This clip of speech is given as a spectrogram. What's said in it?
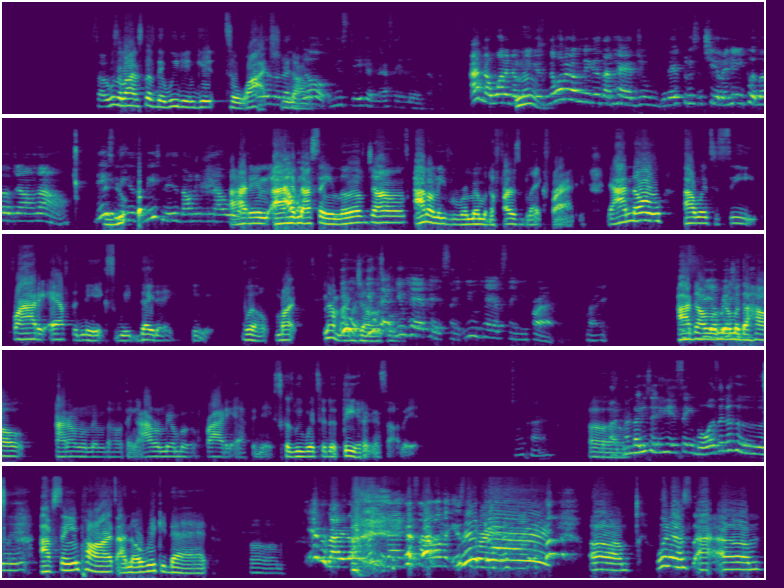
So it was a lot of stuff that we didn't get to watch, As an you know. adult, you still have not seen Love Jones. I know one of them No. niggas. No one of them niggas done had you Netflix and chilling. He ain't put Love Jones on. These Yup. niggas, these niggas don't even know. I didn't. I I have was- not seen Love Jones. I don't even remember the first Black Friday. Now I know I went to see Friday After Next with Day Day in it. Well, Mike, not Mike You, you, Jones. have, you have had seen you have seen Friday, right? I it's don't remember the whole. I don't remember the whole thing. I remember Friday After Next because we went to the theater and saw that. Okay. I Um, know you said you hadn't seen Boys in the Hood. I've seen parts. I know Ricky died. Um, Everybody knows Ricky Died. That's all over Instagram. Um, what else? I um,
